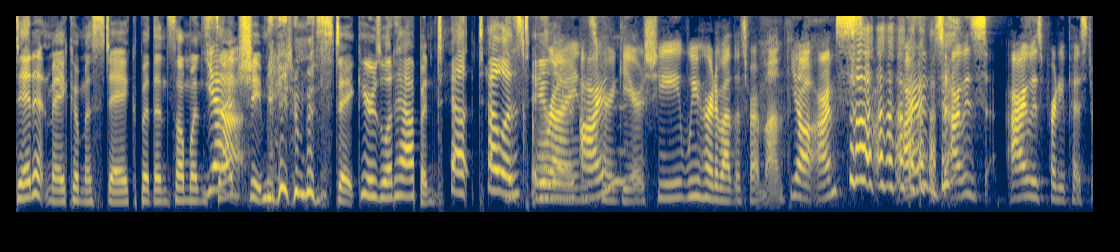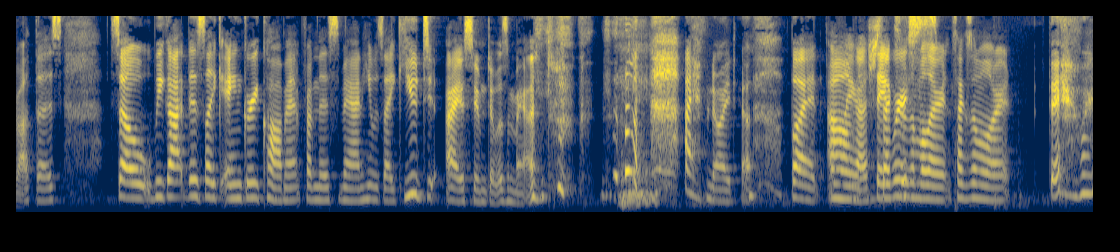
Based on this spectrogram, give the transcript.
didn't make a mistake, but then someone yeah. said she made a mistake. Here's what happened. Tell, tell us, this Taylor. Grinds her gears. She we heard about this for a month. Yeah, I'm. I, was, I was I was pretty pissed about this. So we got this like angry comment from this man. He was like, "You," do-, I assumed it was a man. I have no idea, but um, oh my um, gosh, sexism were, alert! Sexism alert! They were.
